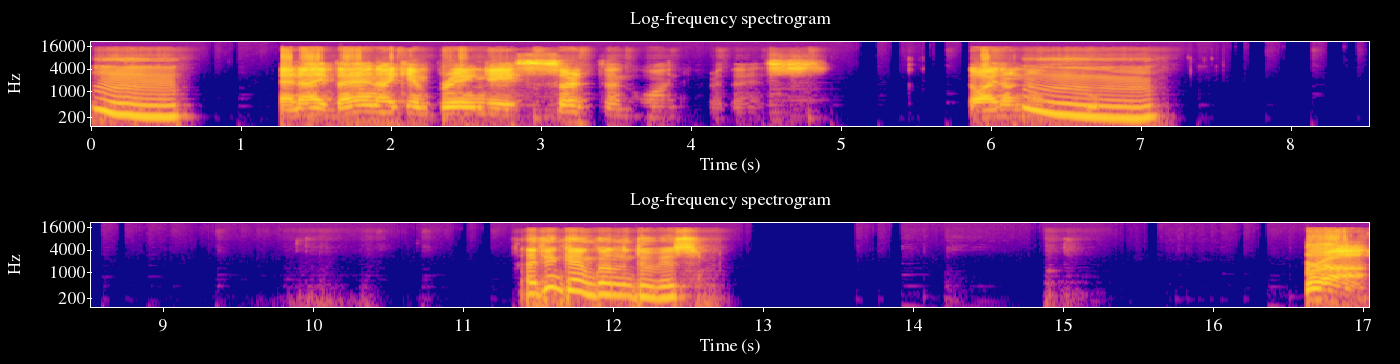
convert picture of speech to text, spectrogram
Hmm. And I then I can bring a certain one for this. So I don't know. Hmm. I think I'm gonna do this. Bruh!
